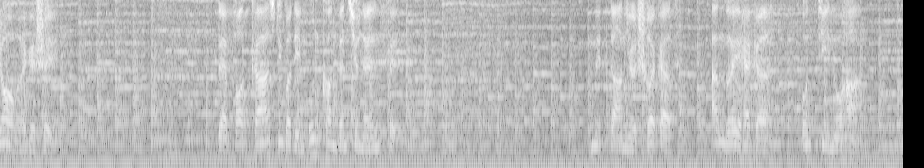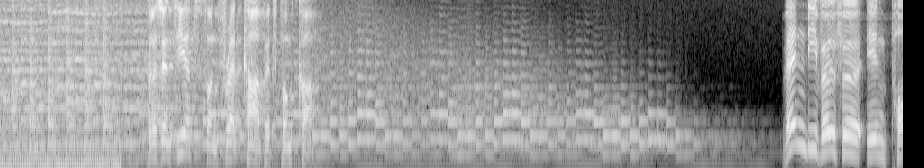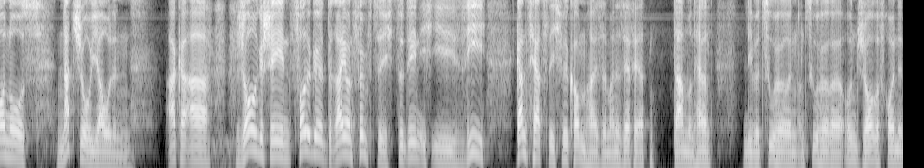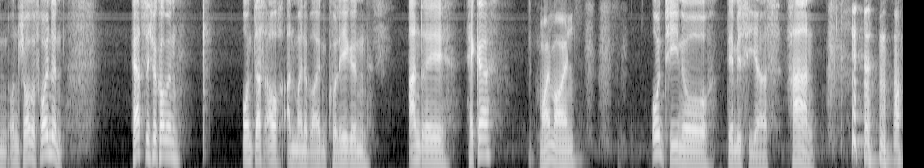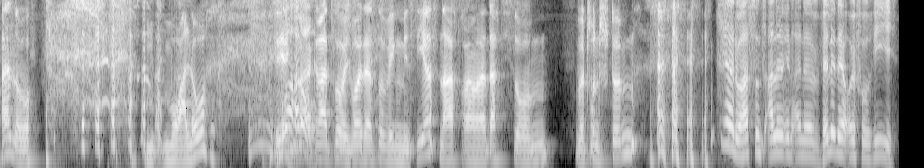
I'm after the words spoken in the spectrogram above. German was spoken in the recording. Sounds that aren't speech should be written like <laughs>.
Genregeschehen. Der Podcast über den unkonventionellen Film. Mit Daniel Schröckert, André Hecker und Tino Hahn. Präsentiert von fredcarpet.com. Wenn die Wölfe in Pornos Nacho jaulen, aka Genregeschehen Folge 53, zu denen ich Sie ganz herzlich willkommen heiße, meine sehr verehrten Damen und Herren, liebe Zuhörerinnen und Zuhörer und Genrefreundinnen und Genrefreundinnen. Herzlich willkommen und das auch an meine beiden Kollegen André Hecker. Moin, moin. Und Tino, der Messias Hahn. <laughs> Hallo. Moalo? Ja, ich war gerade so, ich wollte das so wegen Messias nachfragen, aber da dachte ich so, hm, wird schon stimmen. <laughs> ja, du hast uns alle in eine Welle der Euphorie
